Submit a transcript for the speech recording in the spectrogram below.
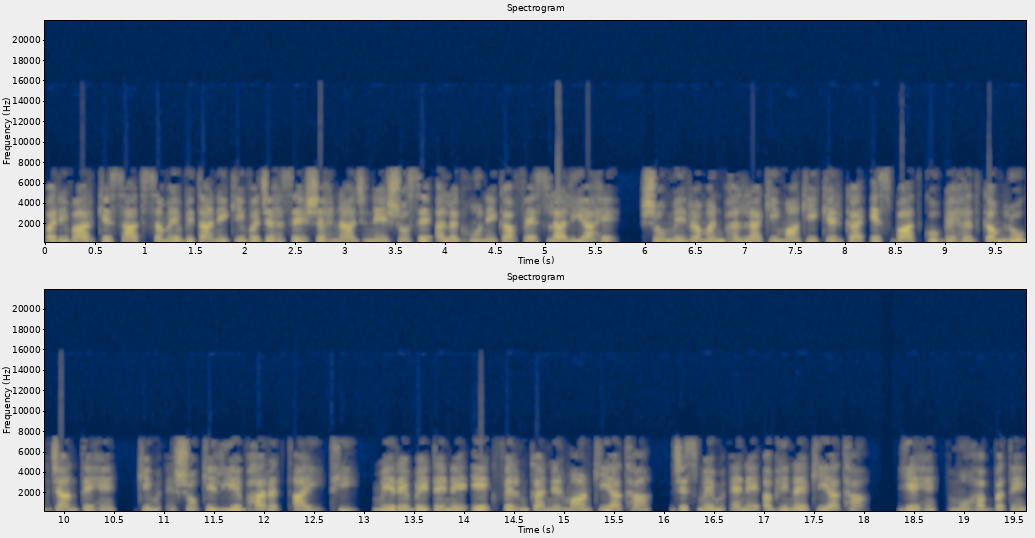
परिवार के साथ समय बिताने की वजह से शहनाज ने शो से अलग होने का फैसला लिया है। शो में रमन भल्ला की माँ की किर का इस बात को बेहद कम लोग जानते हैं, कि मैं शो के लिए भारत आई थी। मेरे बेटे ने एक फ़िल्म का निर्माण किया था, जिसमें मैंने अभिनय किया था। ये हैं मोहब्बतें।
